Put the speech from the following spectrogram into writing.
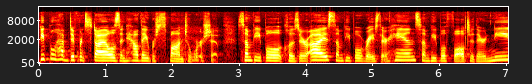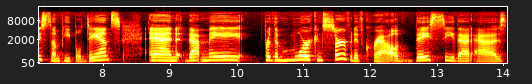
people have different styles and how they respond to worship. Some people close their eyes, some people raise their hands, some people fall to their knees, some people dance, and that may for the more conservative crowd, they see that as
